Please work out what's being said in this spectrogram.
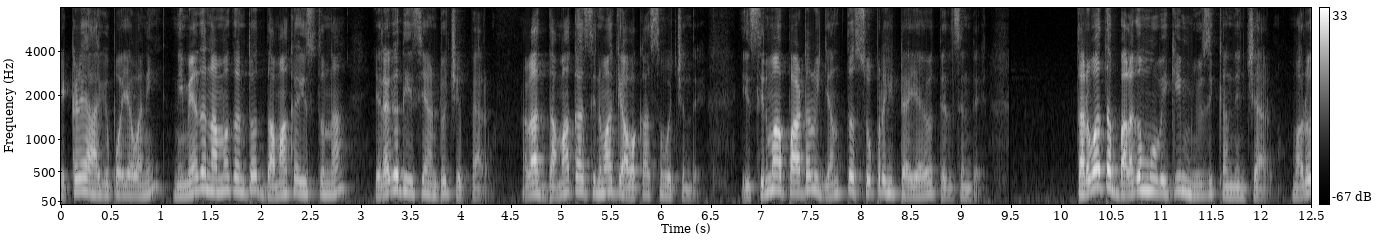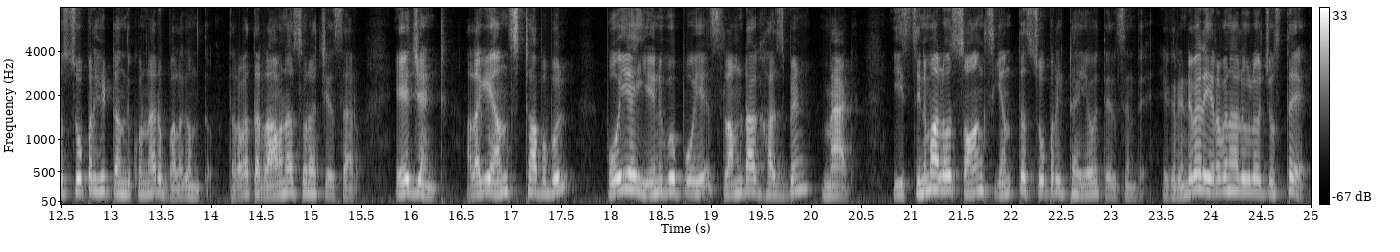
ఇక్కడే ఆగిపోయావని నీ మీద నమ్మకంతో ధమాకా ఇస్తున్నా ఇరగదీసి అంటూ చెప్పారు. అలా ధమాకా సినిమాకి అవకాశం వచ్చింది. ఈ సినిమా పాటలు ఎంత సూపర్ హిట్ అయ్యాయో తెలిసిందే. తర్వాత బలగం మూవీకి మ్యూజిక్ అందించారు. మరో సూపర్ హిట్ అందుకున్నారు బలగంతో. తర్వాత రావణాసుర చేశారు. ఏజెంట్ అలాగే అన్స్టాపబుల్ పోయే ఏనుగు పోయే స్లమ్ డాగ్ హస్బెండ్ మ్యాడ్. ఈ సినిమాలో సాంగ్స్ ఎంత సూపర్ హిట్ అయ్యాయో తెలిసిందే. ఇక రెండు వేల ఇరవై నాలుగులో చూస్తే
